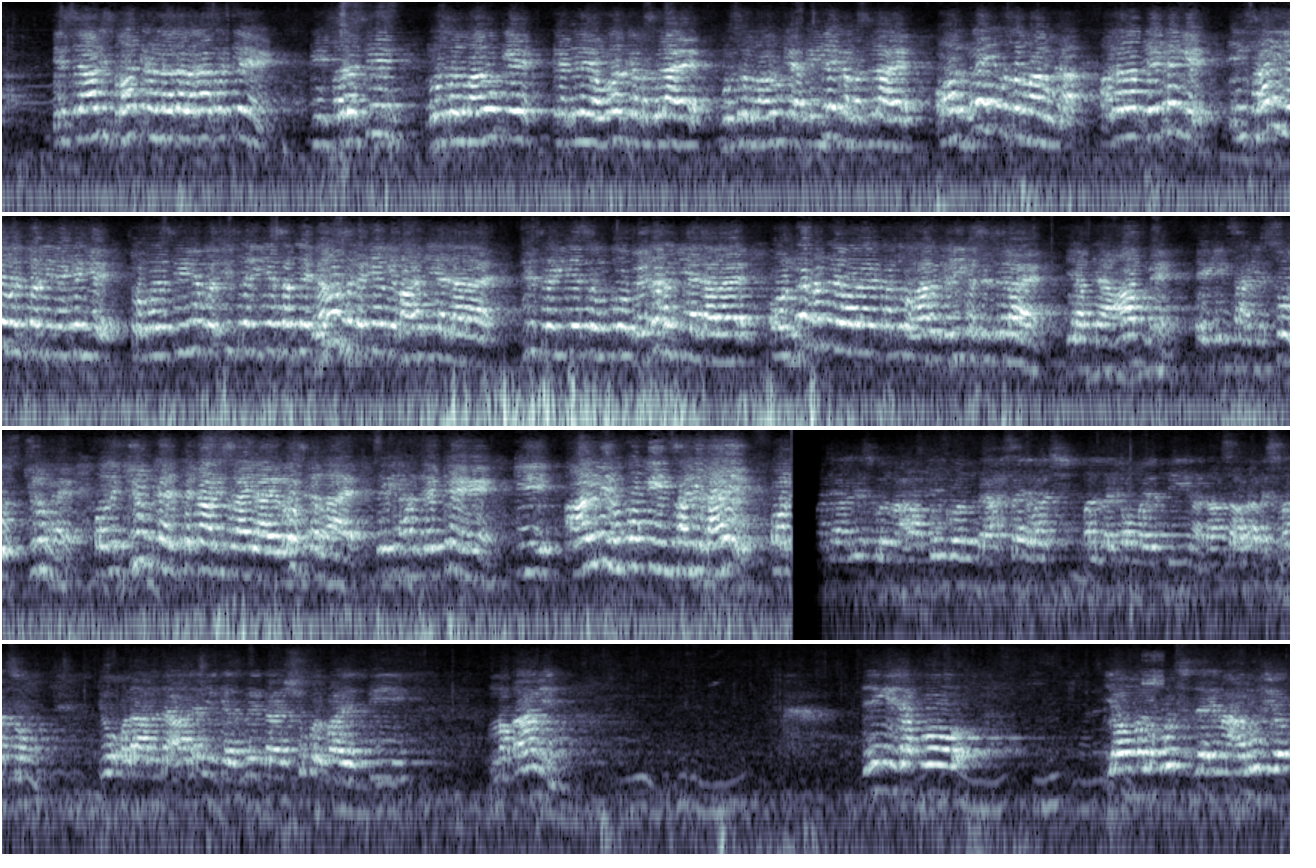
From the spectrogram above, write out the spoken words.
اس سے آپ اس بات کا اندازہ لگا سکتے ہیں کہ فلسطین مسلمانوں کے قتل اول کا مسئلہ ہے، مسلمانوں کے عقیدے کا مسئلہ ہے اور نہیں مسلمانوں کا۔ اگر آپ دیکھیں گے، انسانی لیول پر بھی دیکھیں گے تو فلسطینیوں کو جس طریقے سے اپنے گھروں سے ڈکیل کے باہر کیا جا رہا ہے جس طریقے سے ان کو بے دخل کیا جا رہا ہے اور نہ کرنے والا کا تو ہر گھڑی کا سلسلہ ہے۔ یہ اپنے آپ میں ایک انسانی سوچ، جرم ہے۔ اور اس جرم کا ارتکاب اسرائیل آئے روز کر رہا ہے۔ لیکن ہم دیکھتے ہیں کہ عالمی حقوق کی انسانی رائے اور مجالس كل محافظكم بأحسن وجه ملك يوم الدين أدام سعودة بسمتهم جو خدا عالمی جذبے کا شکر باید بھی مقام ديني جابو يوم القدس زي معروف يوم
